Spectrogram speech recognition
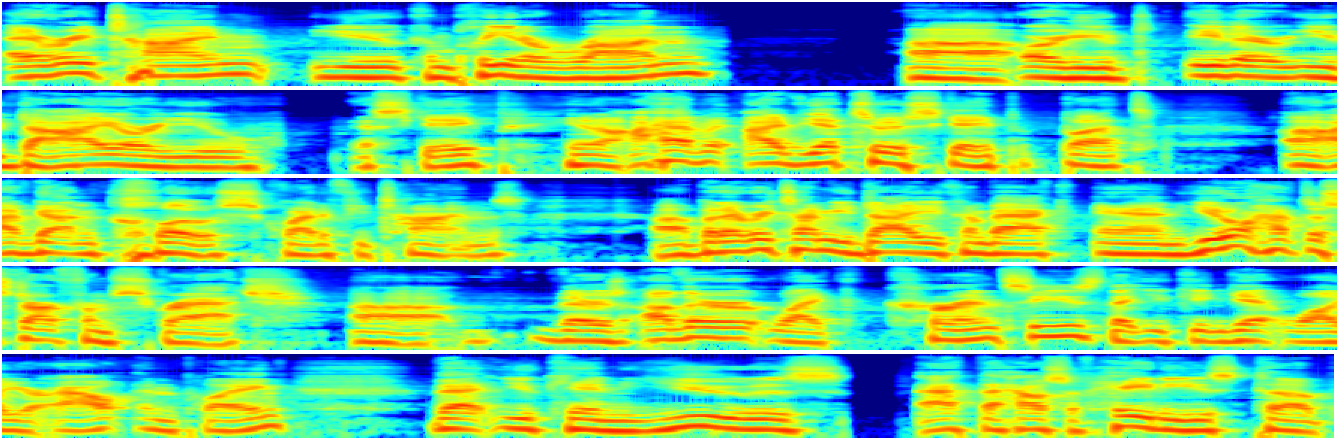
every time you complete a run, uh, or you either you die or you escape. You know, I haven't I've yet to escape, but uh, I've gotten close quite a few times. Uh, but every time you die, you come back, and you don't have to start from scratch. Uh, there's other like currencies that you can get while you're out and playing that you can use at the House of Hades to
